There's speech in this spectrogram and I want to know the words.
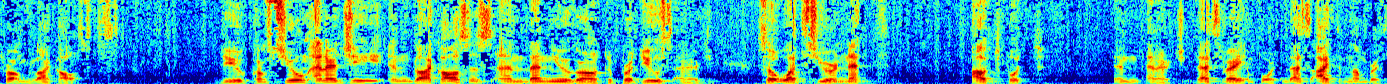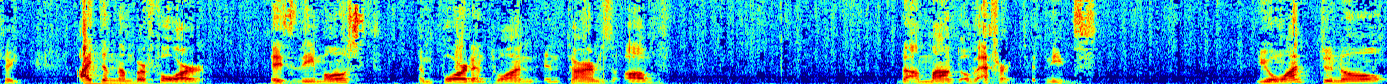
from glycolysis? Do you consume energy in glycolysis and then you're going to produce energy? So, what's your net output in energy? That's very important. That's item number three. Item number four is the most important one in terms of the amount of effort it needs. You want to know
